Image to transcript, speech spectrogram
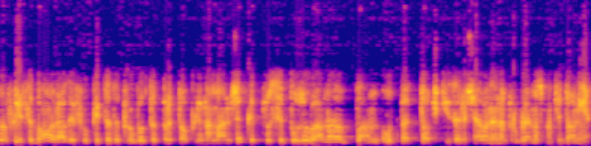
В Лисабон Радев опита да пробута претоплена манджа, като се позова на план от пет точки за решаване на проблема с Македония,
